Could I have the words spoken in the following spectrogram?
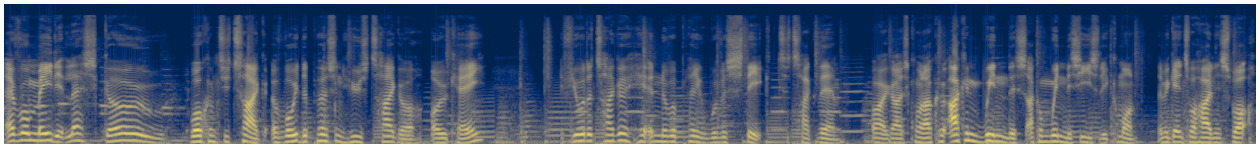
Everyone made it. Let's go. Welcome to tag. Avoid the person who's tagger, okay? If you're the tagger, hit another player with a stick to tag them. Alright, guys, come on. I can, I can win this. I can win this easily. Come on. Let me get into a hiding spot.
